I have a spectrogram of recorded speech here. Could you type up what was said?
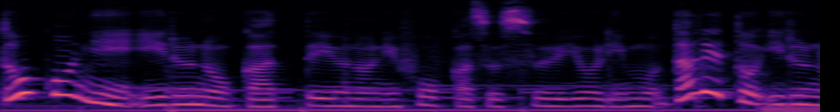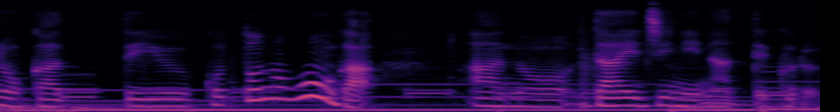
どこにいるのかっていうのにフォーカスするよりも誰といるのかっていうことの方があの大事になってくる。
